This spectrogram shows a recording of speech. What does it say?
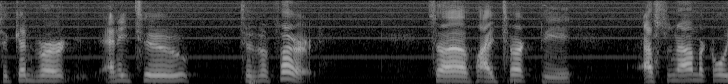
to convert any two to the third. So if I took the astronomical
